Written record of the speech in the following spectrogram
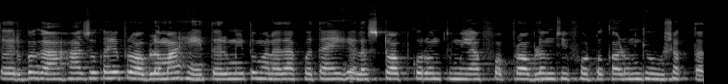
तर बघा हा जो काही प्रॉब्लेम आहे तर मी तुम्हाला दाखवत आहे याला स्टॉप करून तुम्ही या फ प्रॉब्लेमची फोटो काढून घेऊ शकतात.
